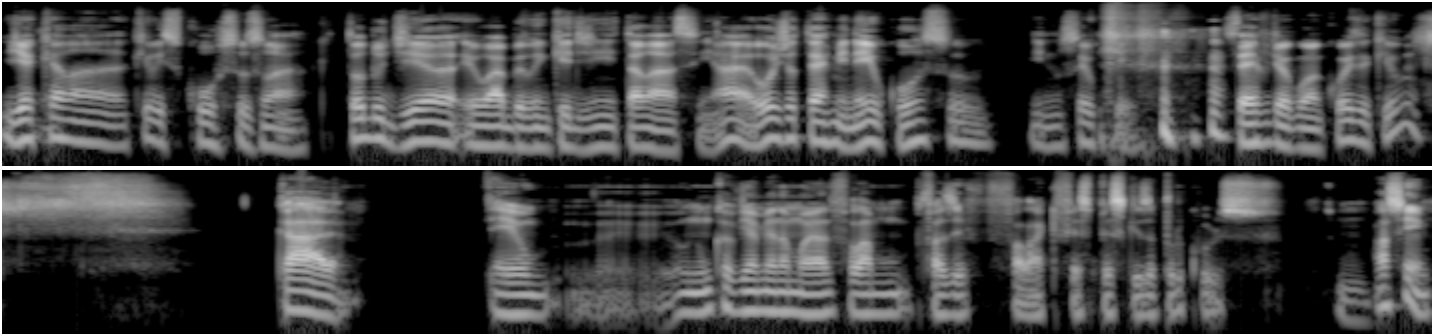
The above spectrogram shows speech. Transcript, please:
E aquela, aqueles cursos lá, que todo dia eu abro o LinkedIn e tá lá assim, ah, hoje eu terminei o curso e não sei o quê. Serve de alguma coisa aquilo? Cara, eu, eu nunca vi a minha namorada falar, fazer, falar que fez pesquisa por curso. Hum. Assim,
